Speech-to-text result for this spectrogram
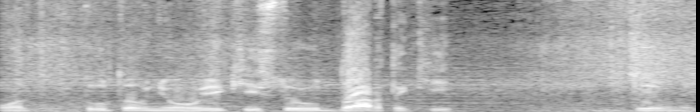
От тут в нього якийсь той удар такий дивний.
